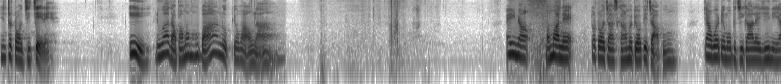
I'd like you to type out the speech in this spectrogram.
နင်တော်တော်ကြီးကျယ်တယ်အေးလူကသာဘာမှမဟုတ်ပါလို့ပြောပါအောင်လားအဲ့ဒီနောက်မမနဲ့တော်တော်ကြာစကားမပြောပြကြဘူးပြပွဲတင်မှုပကြီးကားလည်းရေးနေရ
